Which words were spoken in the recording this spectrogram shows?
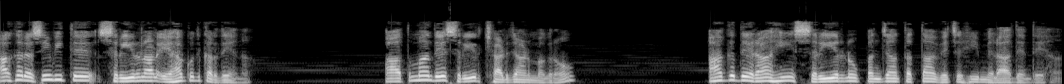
ਆਖਰ ਅਸੀਂ ਵੀ ਤੇ ਸਰੀਰ ਨਾਲ ਇਹ ਕੁਝ ਕਰਦੇ ਹਾਂ ਨਾ। ਆਤਮਾ ਦੇ ਸਰੀਰ ਛੱਡ ਜਾਣ ਮਗਰੋਂ ਅੱਗ ਦੇ ਰਾਹੀਂ ਸਰੀਰ ਨੂੰ ਪੰਜਾਂ ਤੱਤਾਂ ਵਿੱਚ ਹੀ ਮਿਲਾ ਦਿੰਦੇ ਹਾਂ।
